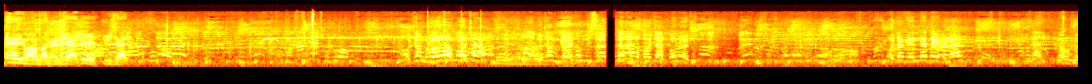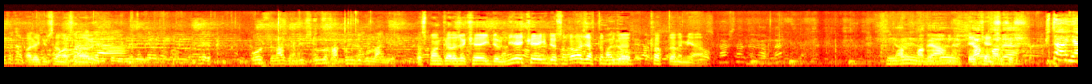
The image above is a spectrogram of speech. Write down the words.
Eyvallah, güzel. İyi. Güzel. Hocam gördün mü hocam? Hocam gördün mü isabet vardı hocam konuş. Hocam eline değdi lan. Aleykümselam Hasan abi. Olsun hadi biz yıllık hakkımızı kullanıyoruz. Osman Karaca köye gidiyorum. Niye köye gidiyorsun? Kalacaktım burada kaptanım ya. Yapma be Ahmet. Erken Yapma be. çıkış. Kütahya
